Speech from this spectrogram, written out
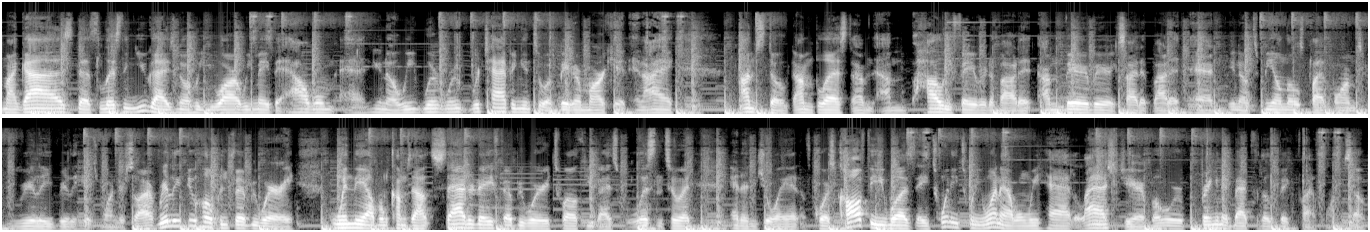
my guys that's listening, you guys know who you are. We made the album and, you know, we, we're, we're, we're tapping into a bigger market. And I, I'm stoked. I'm blessed. I'm I'm highly favored about it. I'm very very excited about it, and you know to be on those platforms really really hits wonder. So I really do hope in February when the album comes out, Saturday February 12th, you guys will listen to it and enjoy it. Of course, Coffee was a 2021 album we had last year, but we're bringing it back for those big platforms. So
